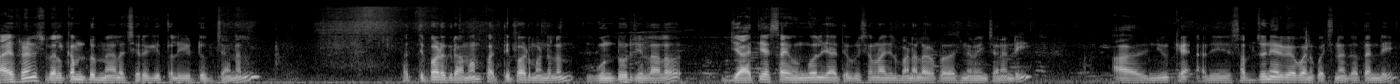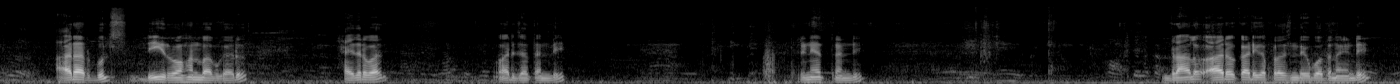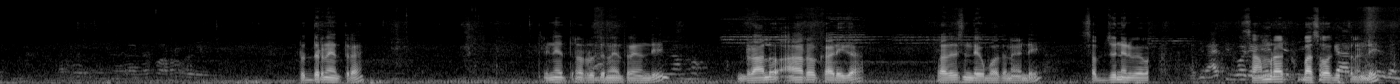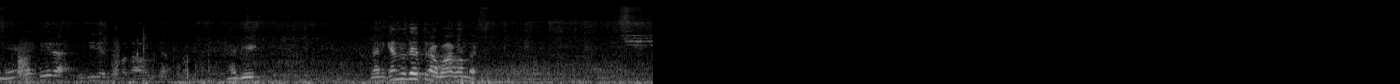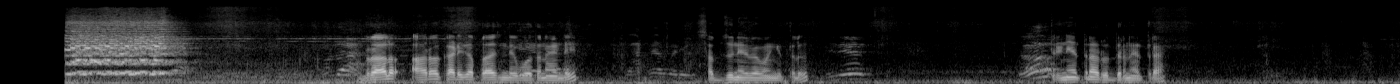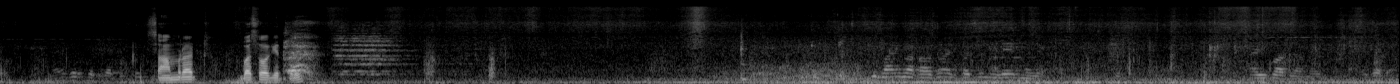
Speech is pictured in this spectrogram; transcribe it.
Hi friends welcome to మేలచెరు గీతల YouTube channel. Pattipadu గ్రామం పత్తిపాడు మండలం గుంటూరు జిల్లాలో జాతీయ స్థాయి ఒంగోలు జాతీయ వృషభరాజుల మండల ప్రదర్శన నిర్వహించానండి. ఆ న్యూ క్యా అది సబ్ జూనియర్ విభాగానికి వచ్చిన జత అండి. RR bulls D Rohan Babu గారు హైదరాబాద్ వారి జత అండి. త్రినేత్ర అండి. డ్రాలో ఆరో కాడిగా ప్రదర్శన దిగబోతున్నాయండి. రుద్రనేత్ర త్రినేత్ర రుద్రనేత్ర అండి. డ్రాలో ఆరో కాడిగా ప్రదర్శన దిగబోతున్నాయండి. సబ్ జూనియర్ సామ్రాట్ బసవగిత్తలండి. అది దానికి ఎంత తెచ్చురా బాగుందా. డ్రాలో ఆరో కాడిగా ప్రదర్శన దిగబోతున్నాయండి సబ్ జూనియర్ విభాగం గిత్తలు. త్రినేత్ర రుద్రనేత్ర. సామ్రాట్ బసవగిత్తలు బాగా అయిపోతుంది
